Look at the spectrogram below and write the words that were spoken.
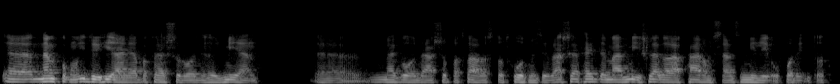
E, nem fogom időhiányába felsorolni, hogy milyen e, megoldásokat választott Hódmezővásárhely, de már mi is legalább 300 millió forintot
